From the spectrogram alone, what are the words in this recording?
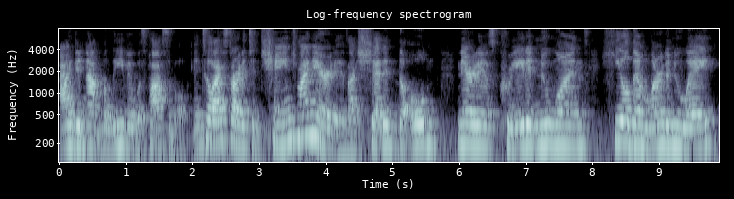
I did not believe it was possible until I started to change my narratives. I shedded the old narratives, created new ones, healed them, learned a new way,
